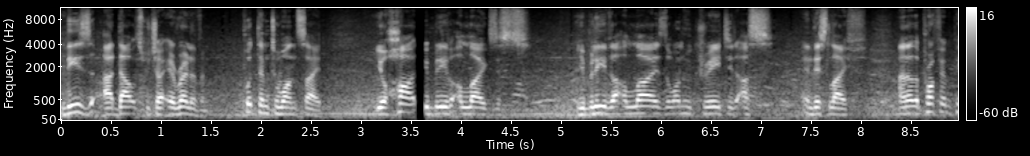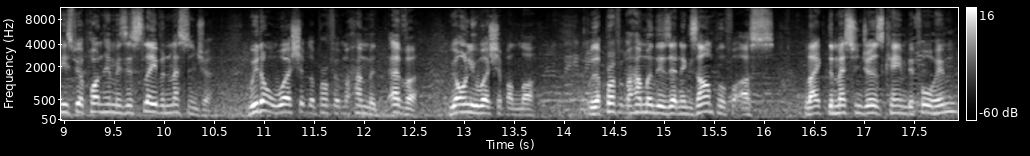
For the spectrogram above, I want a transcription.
These are doubts which are irrelevant. Put them to one side. Your heart, you believe Allah exists. You believe that Allah is the one who created us in this life. And that the Prophet, peace be upon him, is his slave and messenger. We don't worship the Prophet Muhammad ever. We only worship Allah. The Prophet Muhammad is an example for us, like the messengers came before him,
